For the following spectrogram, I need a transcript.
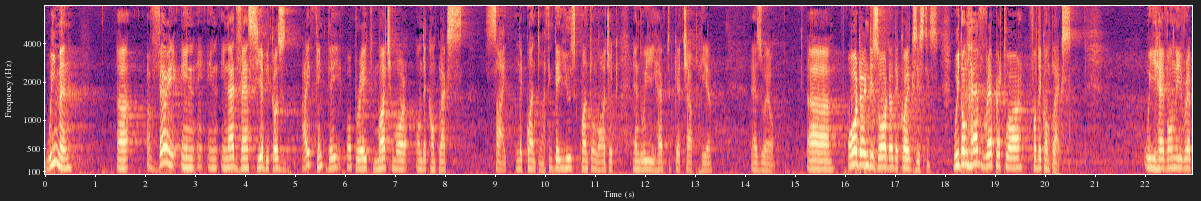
women uh, are very in, in, in advance here because I think they operate much more on the complex side, on the quantum. I think they use quantum logic, and we have to catch up here as well. Uh, order and disorder, the coexistence. We don't have repertoire for the complex. We have only rep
